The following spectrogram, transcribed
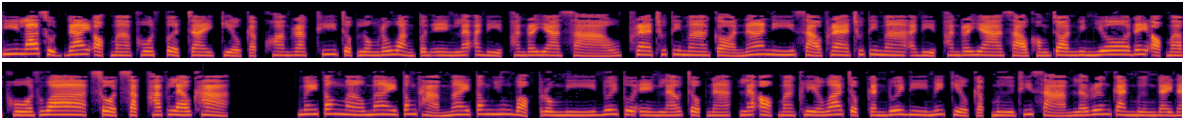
ที่ล่าสุดได้ออกมาโพสต์เปิดใจเกี่ยวกับความรักที่จบลงระหว่างตนเองและอดีตภรรยาสาว แพรชุติมาก่อนหน้านี้สาวแพรชุติมาอดีตภรรยาสาวของจอห์นวินโยได้ออกมาโพสต์ว่า โสดสักพักแล้วค่ะ ไม่ต้องเมาไม่ต้องถามไม่ต้องยุ่งบอกตรงนี้ด้วยตัวเองแล้วจบนะ และออกมาเคลียร์ว่าจบกันด้วยดีไม่เกี่ยวกับมือที่สามและเรื่องการเมืองใด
